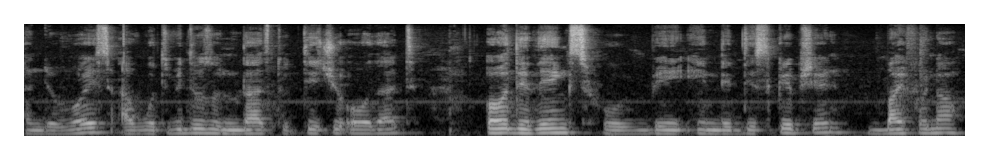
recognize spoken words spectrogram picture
and your voice. I've got videos on that to teach you all that all the links will be in the description. Bye for now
